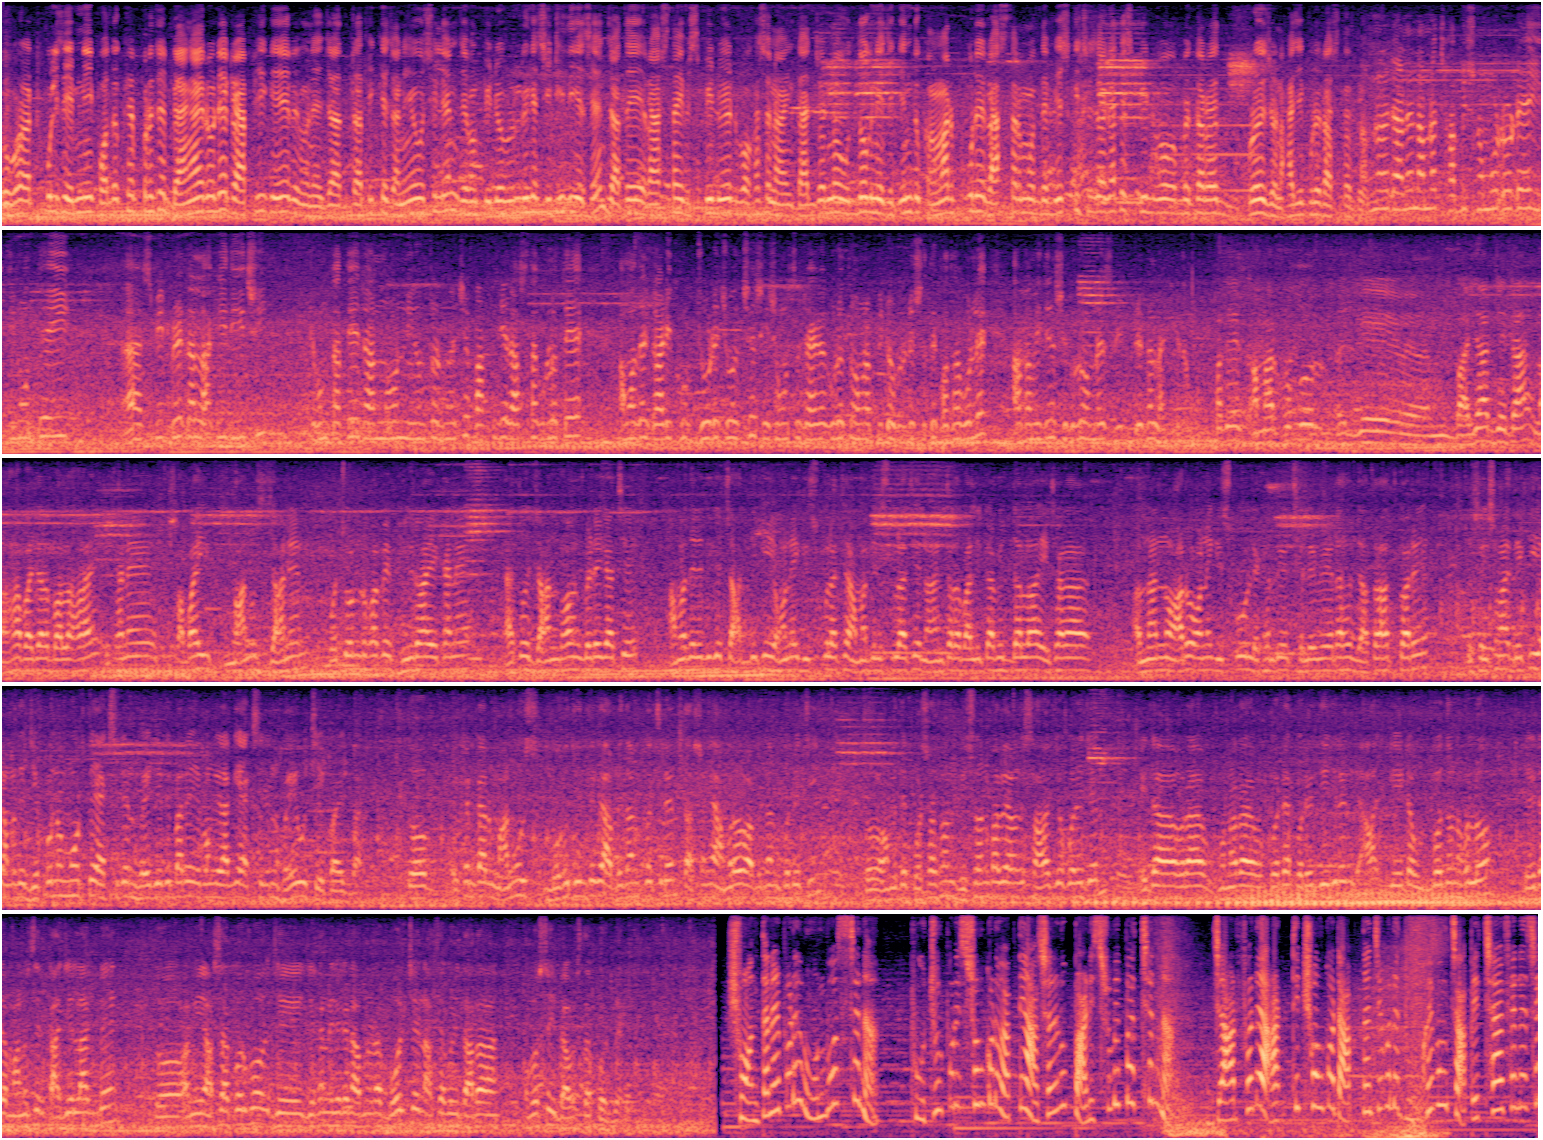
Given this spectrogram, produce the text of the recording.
গোঘাট পুলিশ এমনি পদক্ষেপ করেছে। ব্যাঙ্গাই রোডে ট্রাফিকের মানে যা ট্রাফিককে জানিয়েওছিলেন যেমন পিডব্লিউডিকে চিঠি দিয়েছেন যাতে রাস্তায় স্পিড ওয়েট বকাশে নয় তার জন্য উদ্যোগ নিয়েছে। কিন্তু কামারপুরের রাস্তার মধ্যে বেশ কিছু জায়গাতে স্পিড ব্রেকারের প্রয়োজন হাজিপুরের রাস্তাতে। আপনারা জানেন আমরা ছাব্বিশ নম্বর রোডে ইতিমধ্যেই স্পিড ব্রেকার লাগিয়ে দিয়েছি এবং তাতে যানবাহন নিয়ন্ত্রণ হয়েছে। বাকি যে রাস্তাগুলোতে আমাদের গাড়ি খুব জোরে চলছে, সেই সমস্ত জায়গাগুলোতেও আমরা পিডব্লিউডির সাথে কথা বলে আগামী দিনে সেগুলো আমরা স্পিড ব্রেকার লাগিয়ে দেবো। আমাদের কামারপুকুর যে বাজার যেটা, লাহা বাজার বলা হয়, এখানে সবাই মানুষ জানেন, প্রচণ্ডভাবে ভিড় হয় এখানে, এত যানবাহন বেড়ে গেছে। আমাদের এদিকে চারদিকে অনেক স্কুল আছে, আমাদের স্কুল আছে নয়নতলা বালিকা বিদ্যালয়, এছাড়া অন্যান্য আরও অনেক স্কুল, এখান থেকে ছেলেমেয়েরা যাতায়াত করে। তো সেই সময় দেখি আমাদের যে কোনো মুহূর্তে অ্যাক্সিডেন্ট হয়ে যেতে পারে এবং এর আগে অ্যাক্সিডেন্ট হয়েওছে কয়েকবার। তো এখানকার মানুষ বহুদিন থেকে আবেদন করছিলেন, তার সঙ্গে আমরাও আবেদন করেছি। তো আমাদের প্রশাসন ভীষণভাবে আমাদের সাহায্য করেছেন। এটা ওরা ওনারা ওটা করে দিয়েছিলেন। আজকে এটা উদ্বোধন হলো, তো এটা মানুষের কাজে লাগবে। তো আমি আশা করব যে যেখানে যেখানে আপনারা বলছেন, আশা করি তারা অবশ্যই ব্যবস্থা করবেন সন্তানের পরে মন বসছে না। প্রচুর পরিশ্রম করেও আপনি আশানুরূপ পারিশ্রমিক পাচ্ছেন না। যার ফলে আর্থিক সংকট আপনার জীবনে দুঃখ এবং চাপের ছায়া ফেলেছে।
